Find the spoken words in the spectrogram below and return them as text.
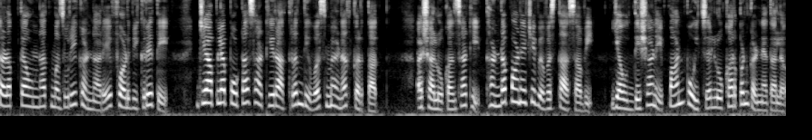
तडपत्या उन्हात मजुरी करणारे फळ विक्रेते जे आपल्या पोटासाठी रात्रंदिवस मेहनत करतात अशा लोकांसाठी थंड पाण्याची व्यवस्था असावी. या उद्देशाने पाणपोईचं लोकार्पण करण्यात आलं.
